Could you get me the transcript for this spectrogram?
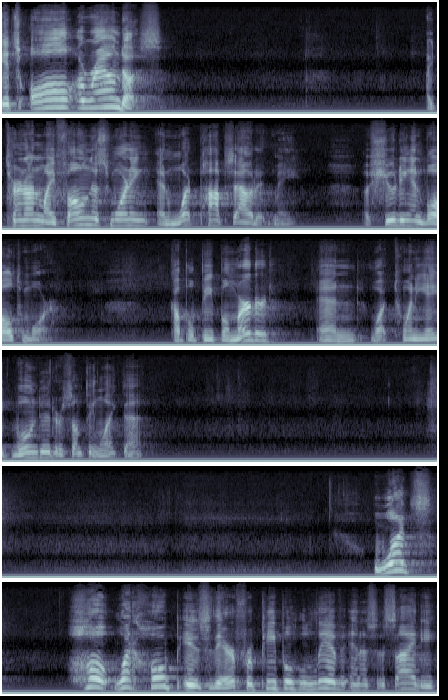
It's all around us. I turn on my phone this morning, and what pops out at me? A shooting in Baltimore. A couple people murdered, and what, 28 wounded or something like that? What's hope? What hope is there for people who live in a society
